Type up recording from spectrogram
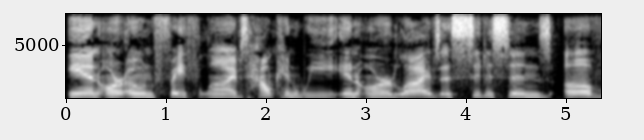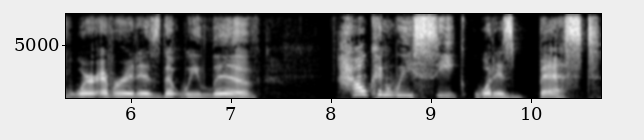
in our own faith lives, how can we, in our lives as citizens of wherever it is that we live, how can we seek what is best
